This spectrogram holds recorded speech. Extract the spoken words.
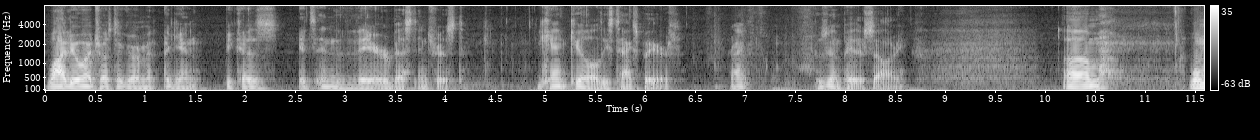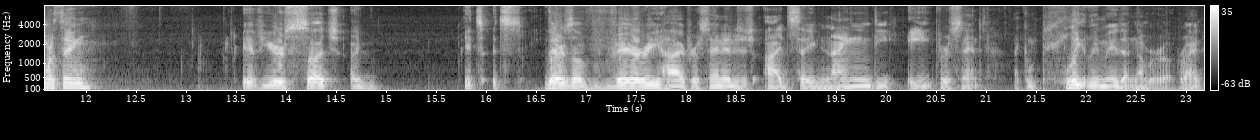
Why do I trust the government? Again, because it's in their best interest. You can't kill all these taxpayers, right? Who's going to pay their salary? Um, one more thing. If you're such a, it's it's there's a very high percentage. I'd say 98 percent. I completely made that number up, right?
